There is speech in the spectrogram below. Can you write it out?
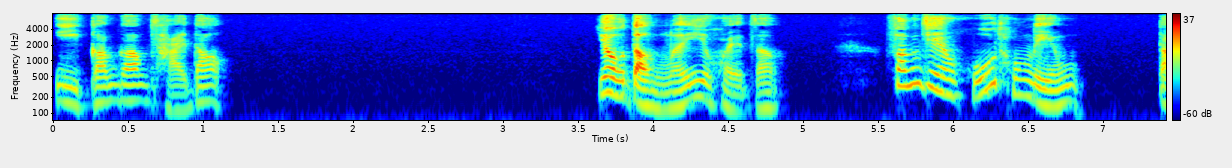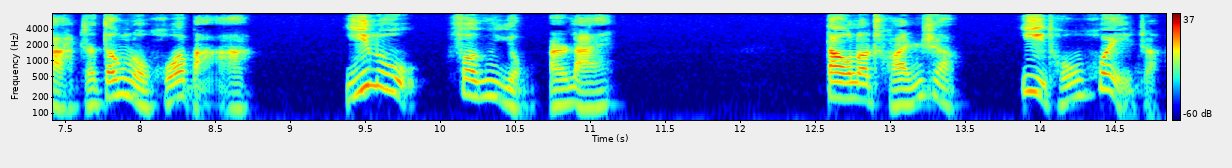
亦刚刚才到，又等了一会子，方见胡统领打着灯笼火把，一路蜂拥而来。到了船上，一同会着。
